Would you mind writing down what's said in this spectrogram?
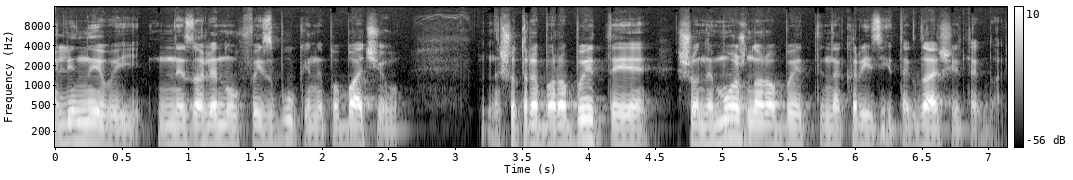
лінивий не заглянув в Фейсбук і не побачив, що треба робити, що не можна робити на кризі і так далі. І так далі.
